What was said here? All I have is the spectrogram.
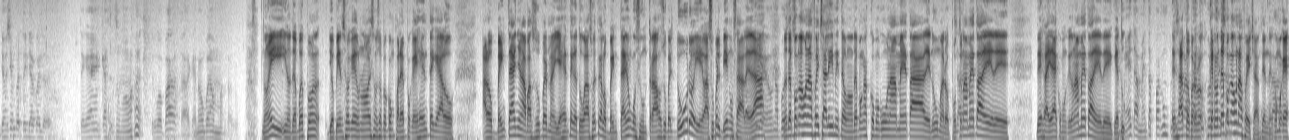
yo siempre estoy de acuerdo tú te quedas en casa de tu mamá tu papá hasta que no puedan más. No, y, y no te puedes poner. Yo pienso que uno a veces no se puede comparar porque hay gente que a los, a los 20 años la pasó súper mal y hay gente que tuvo la suerte que a los 20 años consiguió un trabajo súper duro y va súper bien. O sea, la edad. Sí, no te pongas una fecha límite o no te pongas como con una meta de números. Ponte una meta de, de, de realidad, como que una meta de, de que tú. meta metas para cumplir Exacto, pa- pero no- que no te pongas una fecha, ¿entiendes? Claro. Como que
